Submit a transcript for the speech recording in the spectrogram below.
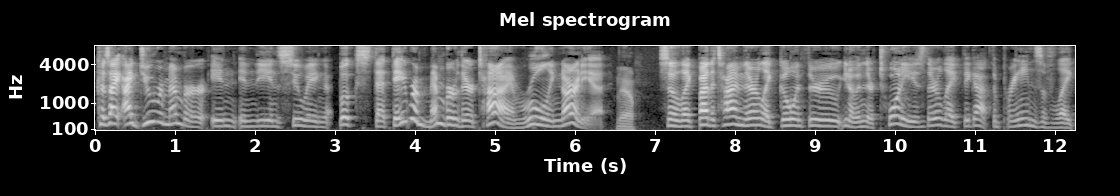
because I, I do remember in, in the ensuing books that they remember their time ruling Narnia. Yeah. So, like, by the time they're, like, going through, you know, in their 20s, they're, like, they got the brains of, like,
